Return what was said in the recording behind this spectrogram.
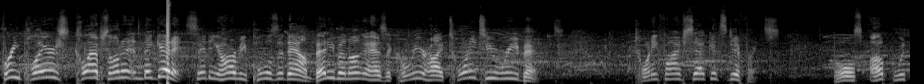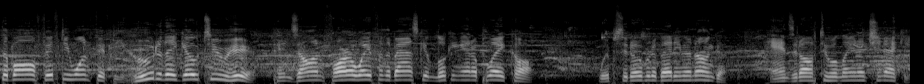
Three players collapse on it, and they get it. Sydney Harvey pulls it down. Betty Mununga has a career high 22 rebounds. 25 seconds difference. Bulls up with the ball, 51 50. Who do they go to here? Pinzan far away from the basket, looking at a play call. Whips it over to Betty Mununga. Hands it off to Elena Tsineke.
